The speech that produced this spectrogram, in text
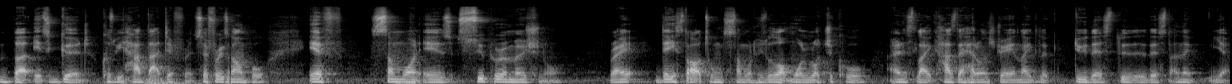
but it's good because we have that difference. So, for example, if someone is super emotional, right, they start talking to someone who's a lot more logical and it's like has their head on straight and like, look, do this, do this, and then yeah.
